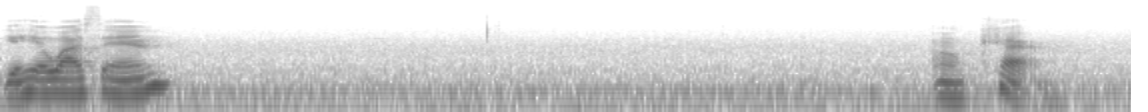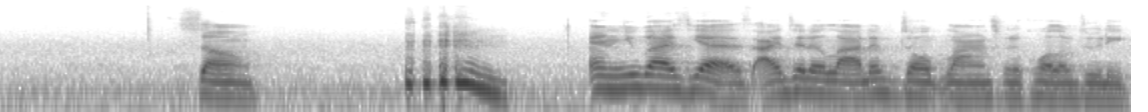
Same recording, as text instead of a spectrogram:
You hear what I'm saying? Okay. So, and you guys, yes, I did a lot of dope lines for the Call of Duty.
